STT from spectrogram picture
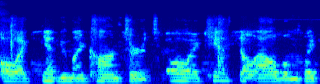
oh i can't do my concerts oh i can't sell albums like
